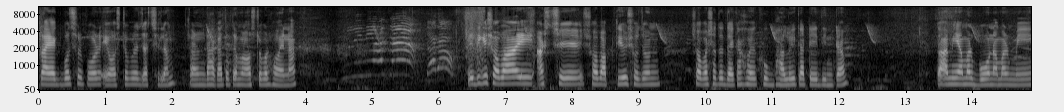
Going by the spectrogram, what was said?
প্রায় এক বছর পর এই অষ্টবরে যাচ্ছিলাম। কারণ ঢাকাতে তেমন অষ্টবর হয় না। এদিকে সবাই আসছে, সব আত্মীয় স্বজন, সবার সাথে দেখা হয় খুব ভালোই কাটে এই দিনটা। তো আমি, আমার বোন, আমার মেয়ে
